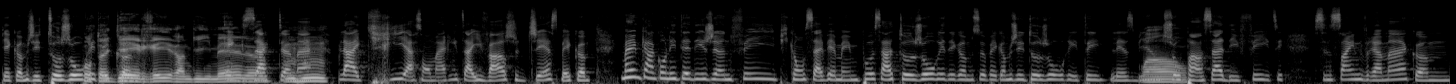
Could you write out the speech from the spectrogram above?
puis comme j'ai toujours Pour te été comme guérir, entre guillemets. Exactement. Mhm. Puis là, elle crie à son mari, tu sais, verge sur le chest. Ben, comme, même quand on était des jeunes filles, puis qu'on savait même pas, ça a toujours été comme ça. Puis comme j'ai toujours été lesbienne, Wow. toujours pensé à des filles. tu sais. C'est une scène vraiment comme.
